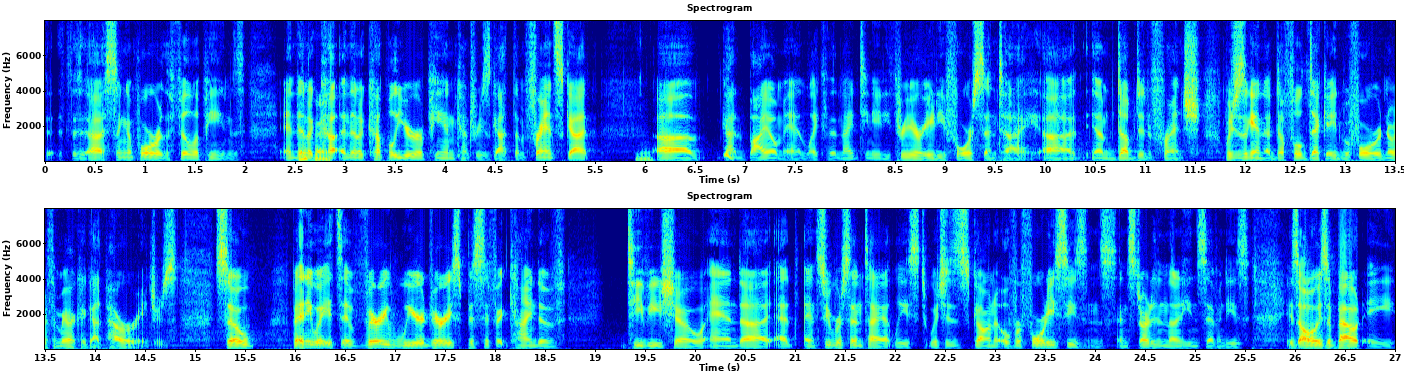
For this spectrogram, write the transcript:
the, the, uh, Singapore or the Philippines and then Okay. a cou- and then a couple European countries got them. France got uh, got Bioman like the 1983 or 84 Sentai uh, um, dubbed in French, which is again a full decade before North America got Power Rangers. So, but anyway, it's a very weird, very specific kind of TV show, and uh, at, and Super Sentai at least, which has gone over 40 seasons and started in the 1970s, is always about a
